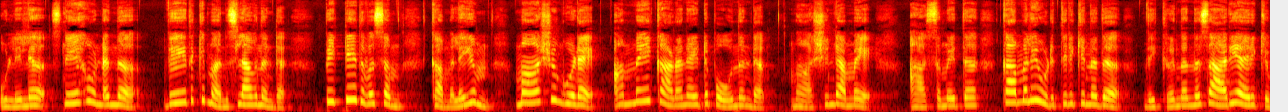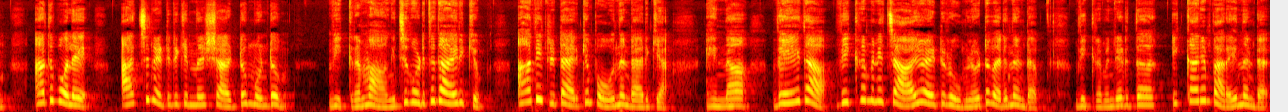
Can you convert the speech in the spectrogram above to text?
ഉള്ളിൽ സ്നേഹമുണ്ടെന്ന് വേദിക്ക് മനസ്സിലാവുന്നുണ്ട്. പിറ്റേ ദിവസം കമലയും മാഷും കൂടെ അമ്മയെ കാണാനായിട്ട് പോകുന്നുണ്ട്. മാഷിന്റെ അമ്മയെ. ആ സമയത്ത് കമല ഉടുത്തിരിക്കുന്നത് വിക്രം തന്ന സാരി ആയിരിക്കും. അതുപോലെ അച്ഛൻ ഇട്ടിരിക്കുന്ന ഷർട്ടും മുണ്ടും വിക്രം വാങ്ങിച്ചു കൊടുത്തതായിരിക്കും. അതിട്ടിട്ടായിരിക്കും പോകുന്നുണ്ടായിരിക്കുക. എന്നാ വേദ വിക്രമിന് ചായയായിട്ട് റൂമിലോട്ട് വരുന്നുണ്ട്. വിക്രമിന്റെ അടുത്ത് ഇക്കാര്യം പറയുന്നുണ്ട്.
